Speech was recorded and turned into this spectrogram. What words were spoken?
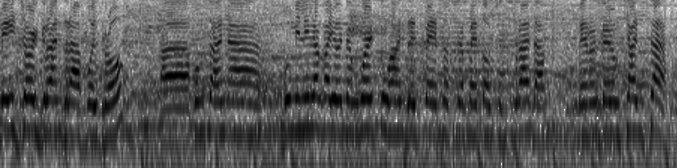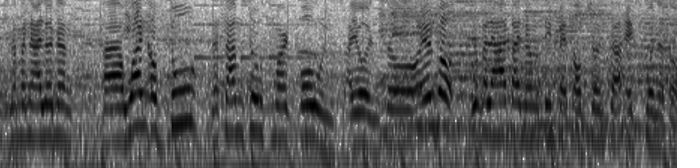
major grand raffle draw uh, kung saan uh, bumili lang kayo ng worth 200 pesos na Pet Options products, meron kayong tsansa na manalo ng uh, one of two na Samsung smartphones. Ayun. So, ayun po, yung kalahatan ng Team Pet Options sa expo na to.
